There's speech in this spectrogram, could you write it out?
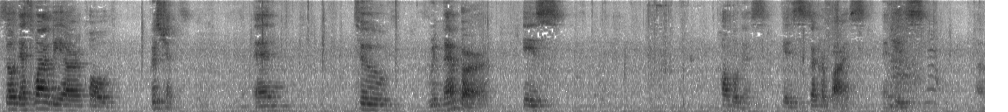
So that's why we are called Christians. And to remember his humbleness, his sacrifice, and his um,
